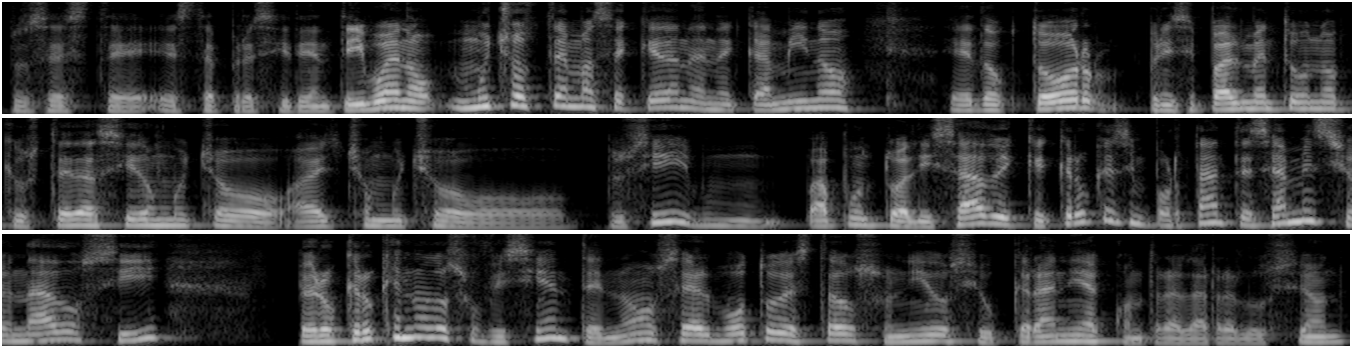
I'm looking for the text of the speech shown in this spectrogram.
pues este, este presidente. Y bueno, muchos temas se quedan en el camino, eh, doctor, principalmente uno que usted ha sido mucho, ha hecho mucho, pues sí, ha puntualizado y que creo que es importante. Se ha mencionado, sí, pero creo que no lo suficiente, ¿no? O sea, el voto de Estados Unidos y Ucrania contra la resolución,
